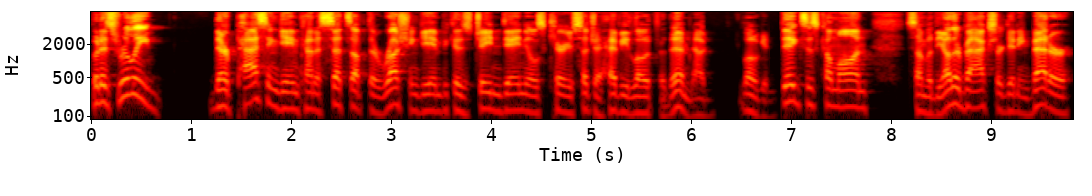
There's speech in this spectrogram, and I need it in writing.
But it's really their passing game kind of sets up their rushing game because Jayden Daniels carries such a heavy load for them. Now, Logan Diggs has come on. Some of the other backs are getting better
